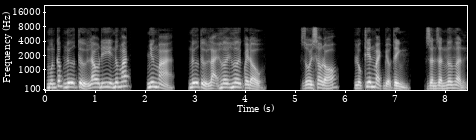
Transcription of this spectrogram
muốn cấp nữ tử lao đi nước mắt, nhưng mà, nữ tử lại hơi hơi quay đầu. Rồi sau đó, lục thiên mạch biểu tình, dần dần ngơ ngẩn.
